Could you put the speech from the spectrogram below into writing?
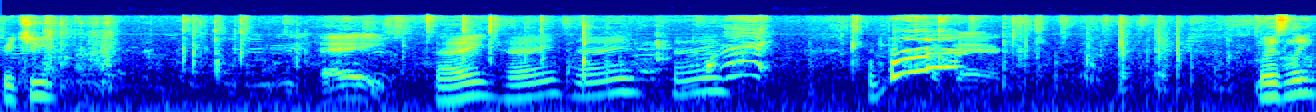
Richie? Hey. Hey, hey, hey, hey. Wesley?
